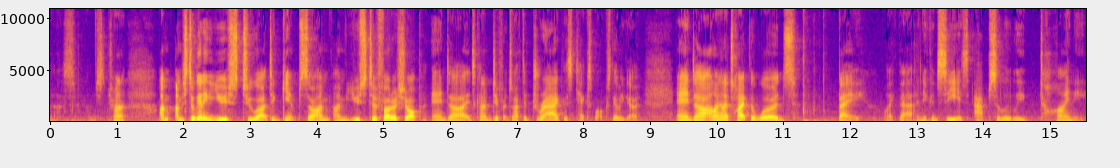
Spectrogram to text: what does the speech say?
I'm just trying to. I'm, I'm still getting used to uh, to GIMP, so I'm I'm used to Photoshop, and uh, it's kind of different. So I have to drag this text box. There we go, and uh, and I'm going to type the words "bay" like that, and you can see it's absolutely tiny.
